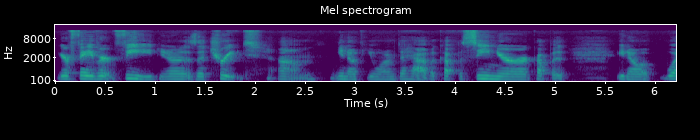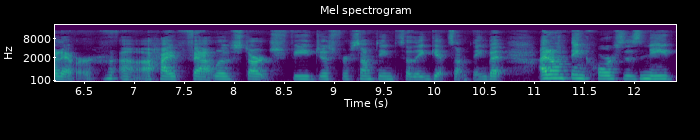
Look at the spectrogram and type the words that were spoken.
your favorite feed, you know, as a treat. Um, you know, if you want them to have a cup of senior or a cup of you know, whatever, uh, a high fat, low starch feed just for something so they get something. But I don't think horses need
